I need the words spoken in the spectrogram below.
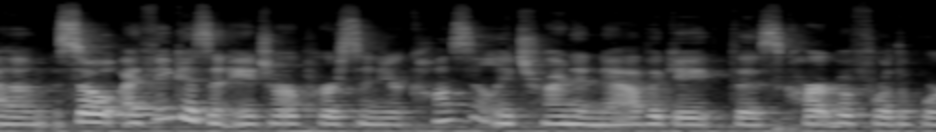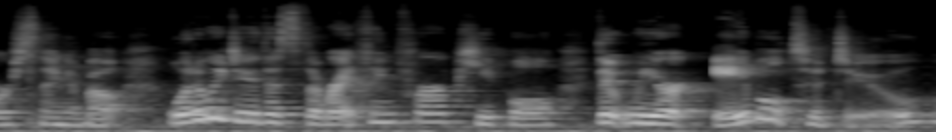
Um, so I think as an HR person, you're constantly trying to navigate this cart before the horse thing about what do we do that's the right thing for our people that we are able to do.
